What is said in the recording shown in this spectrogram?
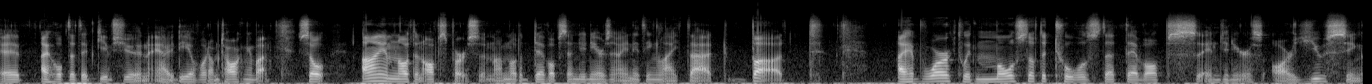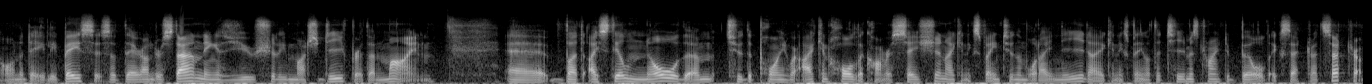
uh, I hope that it gives you an idea of what I'm talking about. So I am not an ops person. I'm not a DevOps engineer or anything like that. But I have worked with most of the tools that DevOps engineers are using on a daily basis. That their understanding is usually much deeper than mine. Uh, but I still know them to the point where I can hold a conversation, I can explain to them what I need, I can explain what the team is trying to build, etc., etc.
